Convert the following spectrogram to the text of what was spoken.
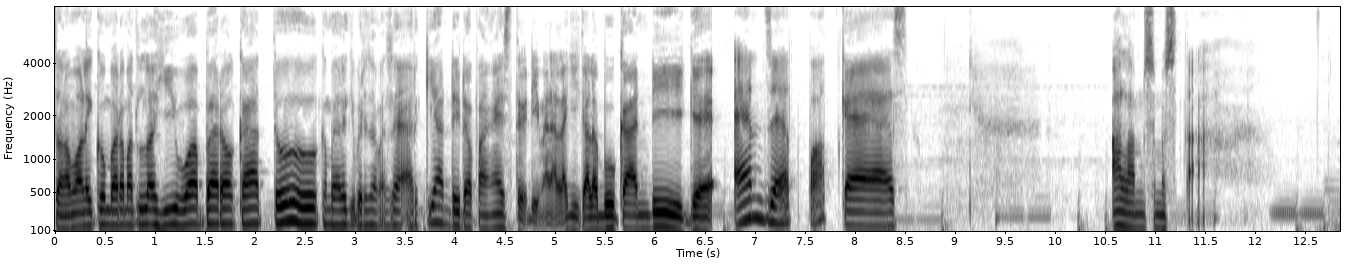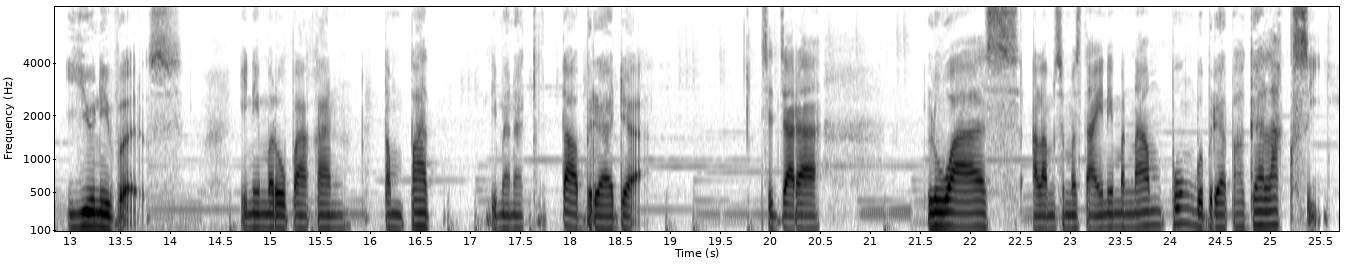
Assalamualaikum warahmatullahi wabarakatuh. Kembali lagi bersama saya Arkian di Pangestu di mana lagi kalau bukan di GNZ Podcast? Alam semesta Universe Ini merupakan tempat di mana kita berada. Secara luas alam semesta ini menampung beberapa galaksi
